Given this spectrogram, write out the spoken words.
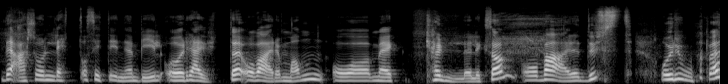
Det er så lett å sitte inne i en bil og raute og være mann og med kølle, liksom. Og være dust og rope.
